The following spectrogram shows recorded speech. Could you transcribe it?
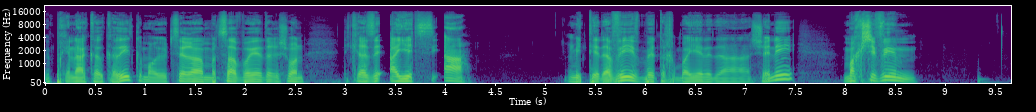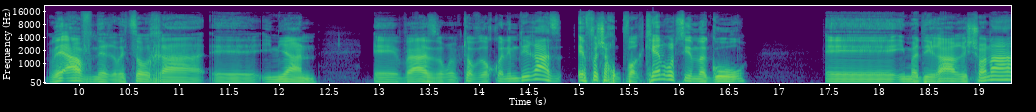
מבחינה כלכלית, כלומר, יוצר המצב בילד הראשון, נקרא לזה היציאה מתל אביב, בטח בילד השני, מקשיבים לאבנר לצורך העניין, אה, ואז אומרים, טוב, לא קונים דירה, אז איפה שאנחנו כבר כן רוצים לגור, אה, עם הדירה הראשונה,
